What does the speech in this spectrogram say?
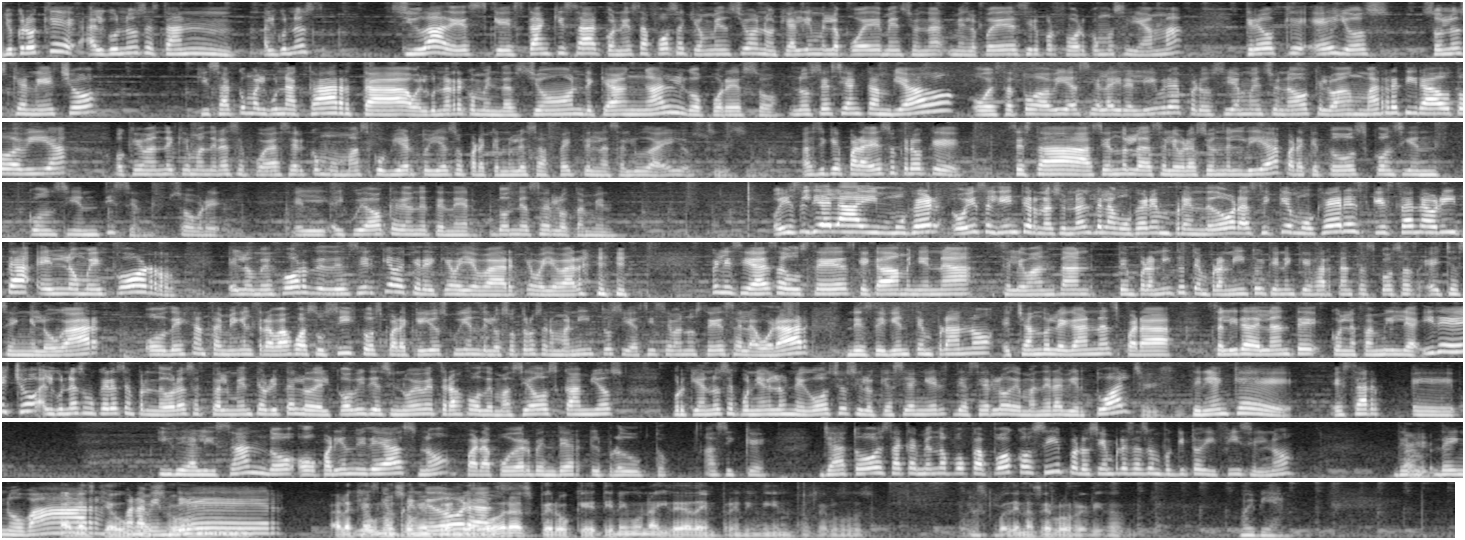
Yo creo que algunos están, algunas ciudades que están quizá con esa fosa que yo menciono, que alguien me lo puede mencionar, me lo puede decir por favor cómo se llama, creo que ellos son los que han hecho quizá como alguna carta o alguna recomendación de que hagan algo por eso. No sé si han cambiado o está todavía así al aire libre, pero sí han mencionado que lo han más retirado todavía o que van de qué manera se puede hacer como más cubierto y eso para que no les afecte en la salud a ellos. Sí, sí. Así que para eso creo que se está haciendo la celebración del día para que todos concienticen sobre el, el cuidado que deben de tener, dónde hacerlo también. Hoy es el día de la mujer, hoy es el Día Internacional de la Mujer Emprendedora, así que mujeres que están ahorita en lo mejor, en lo mejor de decir qué va a querer, qué va a llevar, qué va a llevar. Felicidades a ustedes que cada mañana se levantan tempranito, tempranito y tienen que dejar tantas cosas hechas en el hogar o dejan también el trabajo a sus hijos para que ellos cuiden de los otros hermanitos y así se van ustedes a elaborar desde bien temprano, echándole ganas para salir adelante con la familia. Y de hecho, algunas mujeres emprendedoras actualmente, ahorita lo del COVID-19 trajo demasiados cambios porque ya no se ponían en los negocios y lo que hacían es de hacerlo de manera virtual. Sí, sí. Tenían que estar... eh, idealizando o pariendo ideas, ¿no? Para poder vender el producto. Así que ya todo está cambiando poco a poco, sí, pero siempre se hace un poquito difícil, ¿no? De, Al- de a innovar, para son- vender. A las que aún no son emprendedoras. pero que tienen una idea de emprendimiento, saludos. Pues pueden hacerlo realidad. Muy bien.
